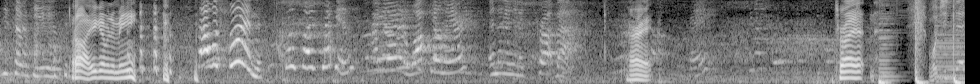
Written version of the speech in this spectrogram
Because he's coming to you. Oh, you're coming to me? That was fun. Those five seconds. I know I'm gonna walk down there and then I'm gonna trot back. All right. Okay. Try it. What you said,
